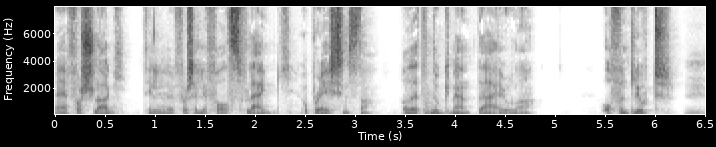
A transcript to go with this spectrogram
Med forslag til forskjellige false flag operations. Da. Og dette dokumentet er jo da offentliggjort mm.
